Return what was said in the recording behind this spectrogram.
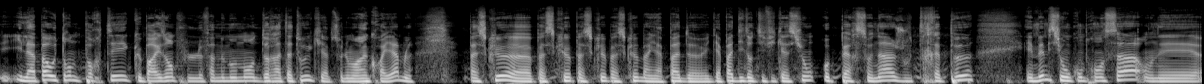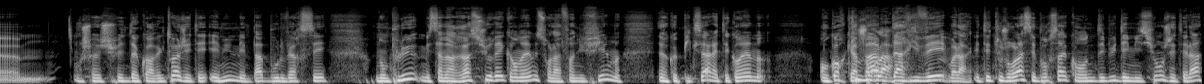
il n'a pas autant de portée que par exemple le fameux moment de Ratatouille qui est absolument incroyable parce que euh, parce que parce que parce que ben il y a pas de il a pas d'identification au personnage ou très peu. Et même si on comprend ça on est euh, je, je suis d'accord avec toi j'ai été ému mais pas bouleversé non plus. Mais ça m'a rassuré quand même sur la fin du film. C'est-à-dire que Pixar était quand même encore capable d'arriver voilà était toujours là c'est pour ça qu'en début d'émission j'étais là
